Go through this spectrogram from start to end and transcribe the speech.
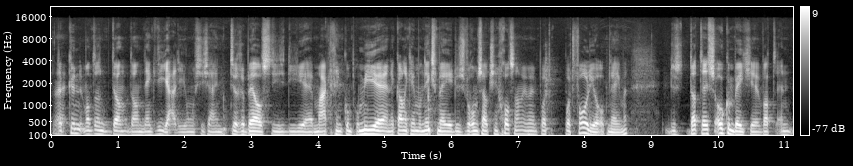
nee. Dat kun, want dan, dan, dan denken die, ja, die jongens die zijn te rebels, die, die uh, maken geen compromissen en daar kan ik helemaal niks mee. Dus waarom zou ik ze in godsnaam in mijn portfolio opnemen? Dus dat is ook een beetje wat. En,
